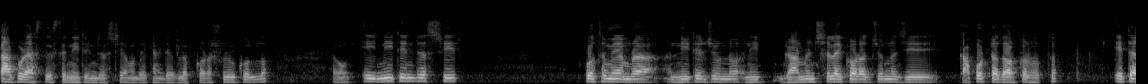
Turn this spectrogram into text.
তারপরে আস্তে আস্তে নিট ইন্ডাস্ট্রি আমাদের এখানে ডেভেলপ করা শুরু করল। এবং এই নিট ইন্ডাস্ট্রির প্রথমে আমরা নিটের জন্য নিট গার্মেন্ট সেলাই করার জন্য যে কাপড়টা দরকার হতো, এটা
